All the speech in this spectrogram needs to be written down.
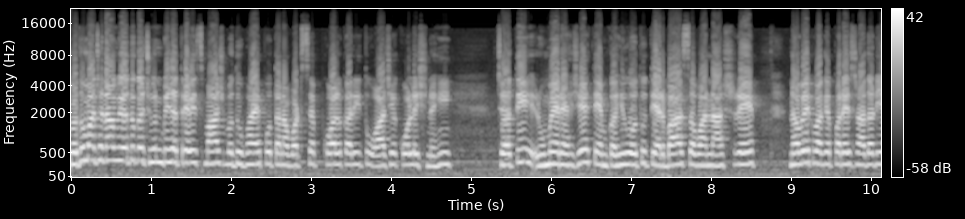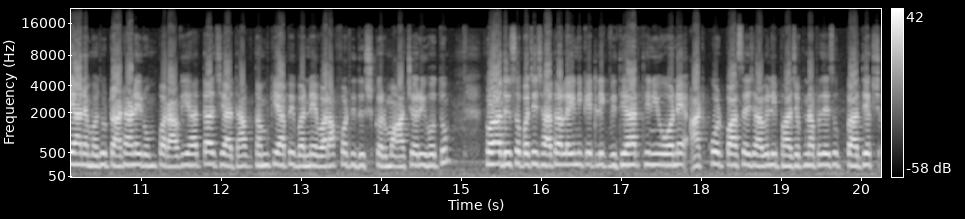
વધુમાં જણાવ્યું હતું કે જૂન બે હજાર માર્ચ મધુભાઈએ પોતાના વોટ્સએપ કોલ કરી, તું આજે કોલેજ નહીં જતી, રૂમે રહેજે, તેમ કહ્યું હતું. ત્યારબાદ સવારના આશરે નવેક વાગે પરેશ રાદડિયા અને મધુ ટાઢાણી રૂમ પર આવ્યા હતા જ્યાં ધાક ધમકી આપી બંને વરાફરથી દુષ્કર્મ આચર્યું હતું. થોડા દિવસો પછી છાત્રાલયની કેટલીક વિદ્યાર્થીનીઓને આટકોટ પાસે જ આવેલી ભાજપના પ્રદેશ ઉપાધ્યક્ષ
